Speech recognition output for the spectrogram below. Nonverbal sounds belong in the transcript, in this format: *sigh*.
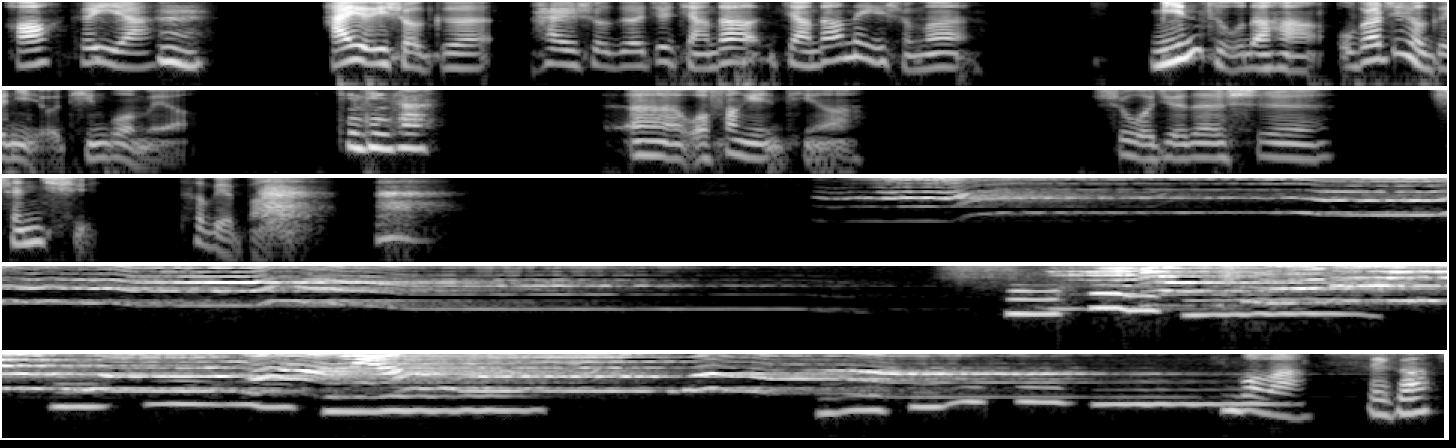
好，可以啊。嗯，还有一首歌，还有一首歌，就讲到讲到那个什么民族的哈，我不知道这首歌你有听过没有？听听看。嗯、我放给你听啊，是我觉得是神曲，特别棒。*laughs* 哪个？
